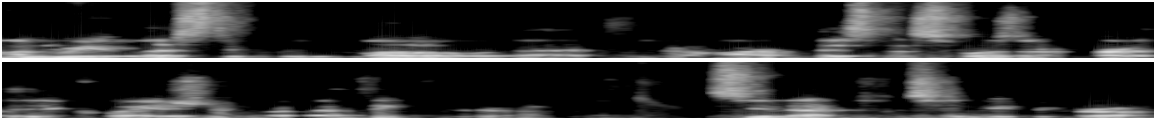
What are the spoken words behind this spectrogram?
unrealistically low. That you know, our business wasn't a part of the equation, but I think you're going to see that continue to grow.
